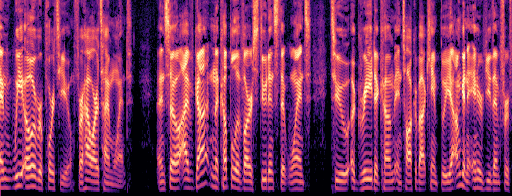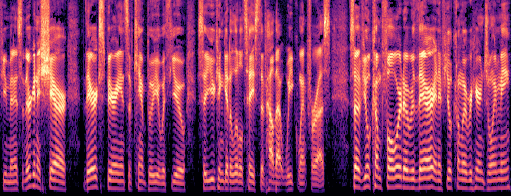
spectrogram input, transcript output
and we owe a report to you for how our time went. And so I've gotten a couple of our students that went to agree to come and talk about Camp Booyah. I'm going to interview them for a few minutes, and they're going to share their experience of Camp Booyah with you so you can get a little taste of how that week went for us. So if you'll come forward over there, and if you'll come over here and join me.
